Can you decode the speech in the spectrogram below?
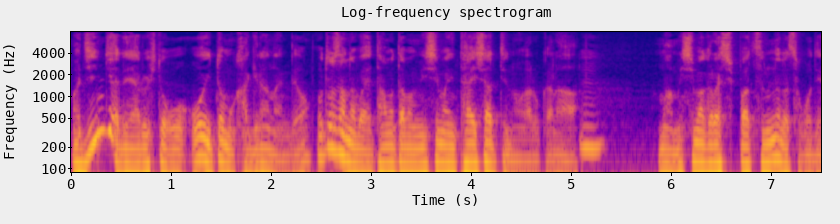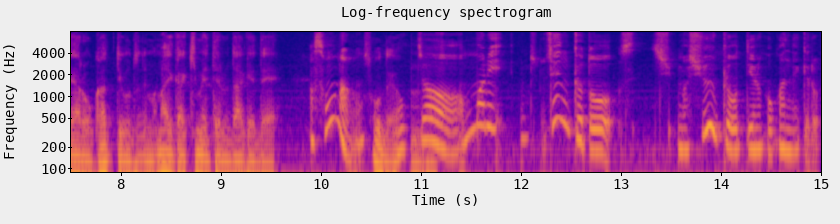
まあ、神社でやる人多いとも限らないんだよ。お父さんの場合たまたま三島に大社っていうのがあるから、うん。まあ、三島から出発するならそこでやろうかっていうことで毎回決めてるだけであそうなの？そうだよ、じゃああんまり選挙と、しまあ、宗教っていうのか分かんないけど、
